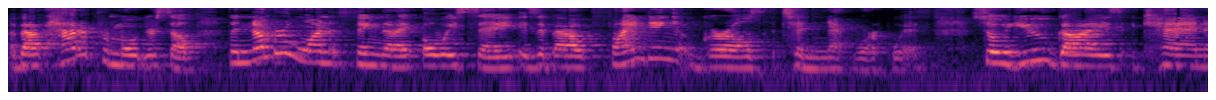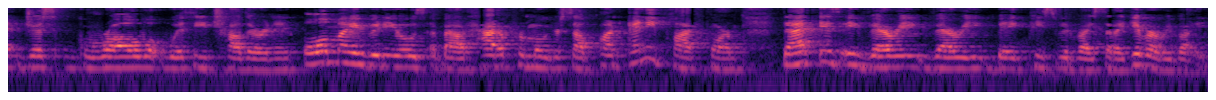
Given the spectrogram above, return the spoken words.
about how to promote yourself, the number one thing that I always say is about finding girls to network with. So you guys can just grow with each other. And in all my videos about how to promote yourself on any platform, that is a very, very big piece of advice that I give everybody.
